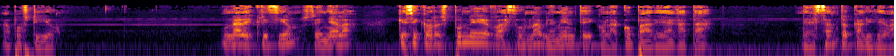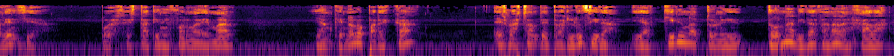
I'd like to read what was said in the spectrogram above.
Apostilló. Una descripción señala que se corresponde razonablemente con la copa de Ágata del Santo Cáliz de Valencia, pues ésta tiene forma de mar y aunque no lo parezca, es bastante translúcida y adquiere una tonalidad anaranjada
